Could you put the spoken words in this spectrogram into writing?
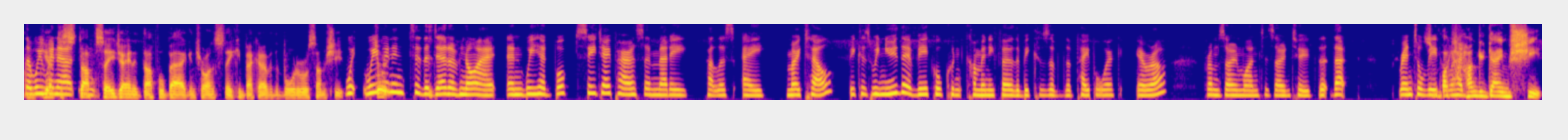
so we you went have to out stuff and CJ in a duffel bag and try and sneak him back over the border or some shit. we, we Dude. went into the dead of night and we had booked cj paris and matty cutlass a motel because we knew their vehicle couldn't come any further because of the paperwork error from zone one to zone two that that rental vehicle like had Hunger Games shit.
